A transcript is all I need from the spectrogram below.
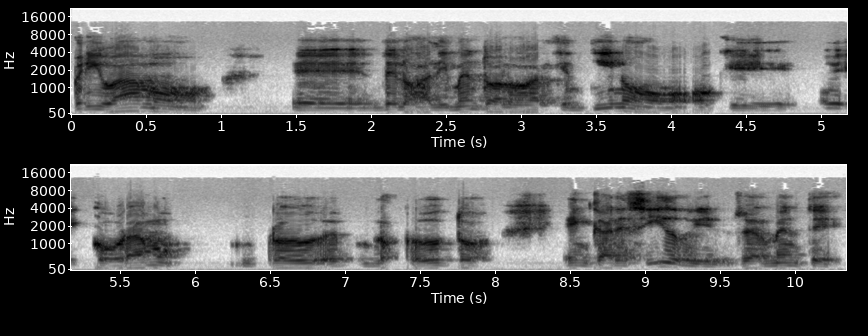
privamos de los alimentos a los argentinos o que cobramos los productos encarecidos y realmente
